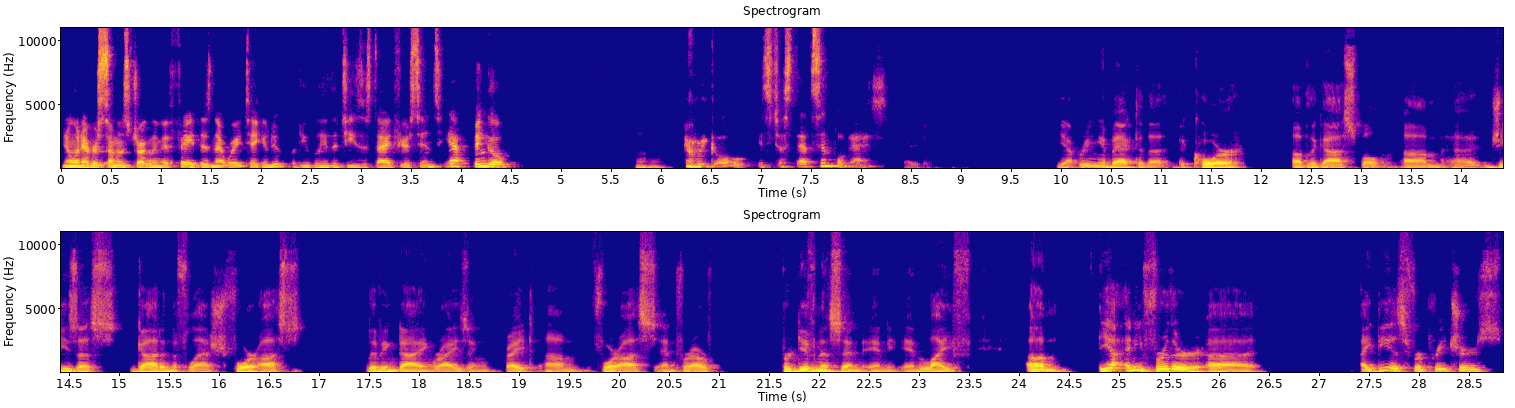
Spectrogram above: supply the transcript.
You know, whenever someone's struggling with faith, isn't that where you take them to? Or do you believe that Jesus died for your sins? Yeah, bingo. Mm-hmm. Here we go. It's just that simple, guys. Right yeah, bringing it back to the the core of the gospel, um, uh, Jesus, God in the flesh for us, living, dying, rising, right, um, for us and for our forgiveness and and and life. Um, yeah, any further uh, ideas for preachers,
